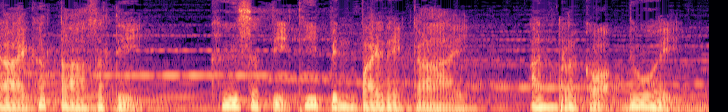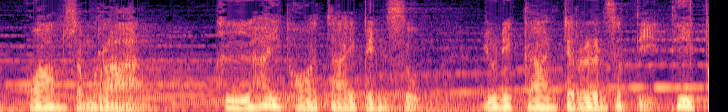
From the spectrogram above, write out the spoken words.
กายคตาสติ คือสติที่เป็นไปในกาย อันประกอบด้วย ความสำราญ คือให้พอใจเป็นสุข อยู่ในการเจริญสติที่ไป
